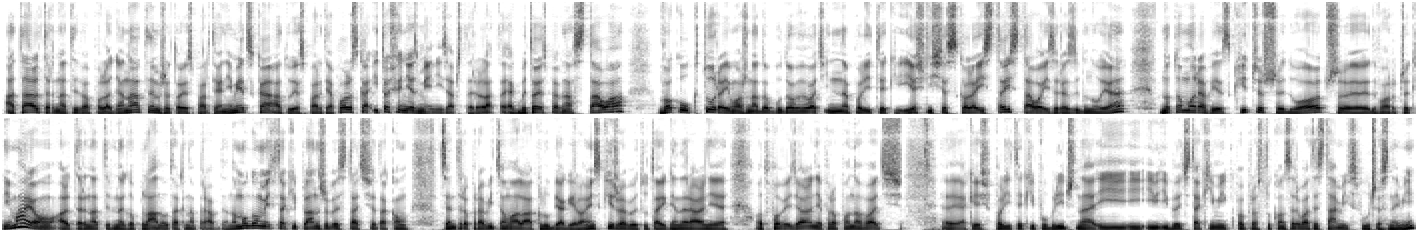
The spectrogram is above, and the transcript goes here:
a ta alternatywa polega na tym, że to jest partia niemiecka, a tu jest partia polska i to się nie zmieni za 4 lata. Jakby to jest pewna stała, wokół której można dobudować obudowywać inne polityki. Jeśli się z kolei z tej stałej zrezygnuje, no to Morawiecki, czy Szydło, czy Dworczyk nie mają alternatywnego planu tak naprawdę. No mogą mieć taki plan, żeby stać się taką centroprawicą ala Klub Jagielloński, żeby tutaj generalnie odpowiedzialnie proponować e, jakieś polityki publiczne i, i, i być takimi po prostu konserwatystami współczesnymi.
